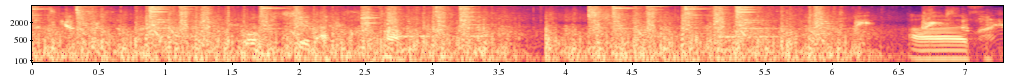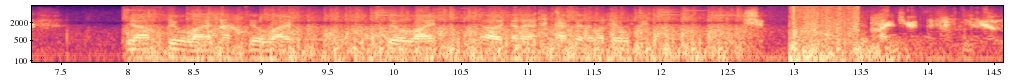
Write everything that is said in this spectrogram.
Let's go for some Oh Uh? Yeah, I'm still alive. I'm still alive. I'm still alive. Uh, can I? Has anyone help me? Shit. Alright, shoot the 50 cal.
